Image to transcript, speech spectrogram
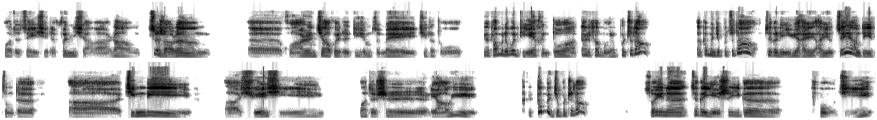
或者这一些的分享啊，让至少让呃华人教会的弟兄姊妹、基督徒，因为他们的问题也很多啊，但是他们不知道，他根本就不知道这个领域还还有这样的一种的呃经历、呃学习或者是疗愈，根本就不知道，所以呢，这个也是一个。普及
